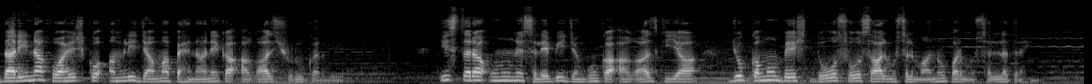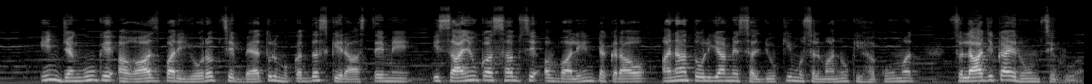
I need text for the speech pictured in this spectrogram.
दारीना ख्वाहिश को अमली जामा पहनाने का आगाज़ शुरू कर दिया। इस तरह उन्होंने सलेबी जंगों का आगाज़ किया, जो कमो बेश दो सौ साल मुसलमानों पर मुसलत रहीं। इन जंगों के आगाज़ पर यूरोप से बैतुल के रास्ते में ईसाइयों का सबसे अव्वालीन टकराव अनातोलिया में सलजूकी मुसलमानों की हकूमत सलाजका रूम से हुआ।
